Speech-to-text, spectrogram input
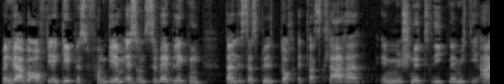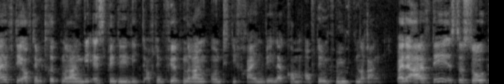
Wenn wir aber auf die Ergebnisse von GMS und Cibey blicken, dann ist das Bild doch etwas klarer. Im Schnitt liegt nämlich die AfD auf dem dritten Rang, die SPD liegt auf dem vierten Rang und die Freien Wähler kommen auf den fünften Rang. Bei der AfD ist es so,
